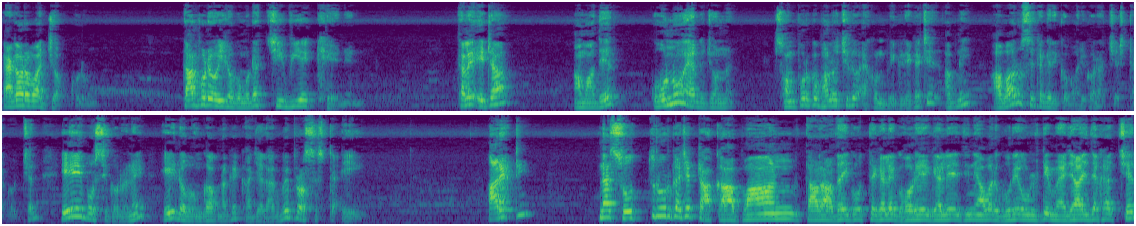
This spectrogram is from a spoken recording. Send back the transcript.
এগারো বার করুন তারপরে ওই লবঙ্গটা চিবিয়ে খেয়ে নিন। তাহলে এটা আমাদের কোনো একজন সম্পর্ক ভালো ছিল, এখন বিগড়ে গেছে। আপনি আবারও সেটাকে রিকভারি করার চেষ্টা করছেন। এই বশীকরণে এই লবঙ্গ আপনাকে কাজে লাগবে প্রসেসটা এই। আরেকটি, না, শত্রুর কাছে টাকা পান, তার আদায় করতে গেলে, ঘরে গেলে তিনি আবার ঘুরে উল্টে মেজাজ দেখাচ্ছেন।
